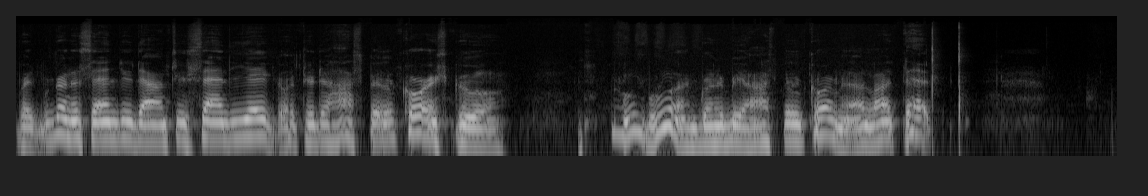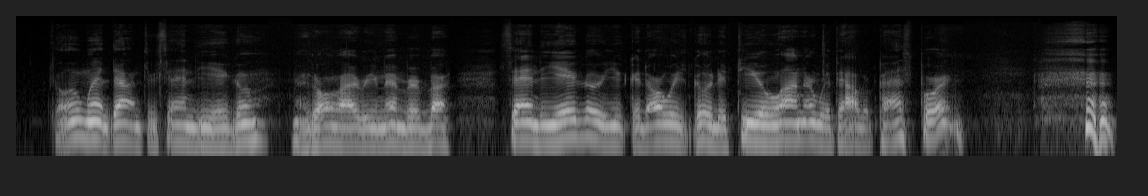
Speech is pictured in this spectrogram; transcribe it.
but we're going to send you down to San Diego to the hospital corps school. Oh boy, I'm going to be a hospital corpsman. I like that. So I went down to San Diego. That's all I remember about San Diego. You could always go to Tijuana without a passport. and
